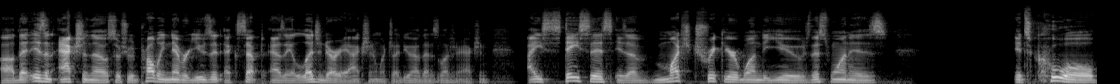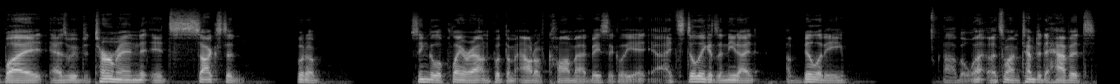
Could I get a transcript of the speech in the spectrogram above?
Uh, that is an action though, so she would probably never use it except as a legendary action, which I do have that as a legendary action. Ice Stasis is a much trickier one to use. This one is it's cool, but as we've determined, it sucks to put a single player out and put them out of combat. Basically, I still think it's a neat ability, uh, but that's why I'm tempted to have it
